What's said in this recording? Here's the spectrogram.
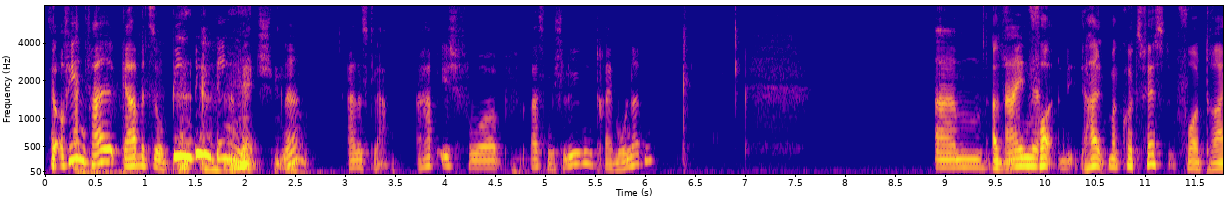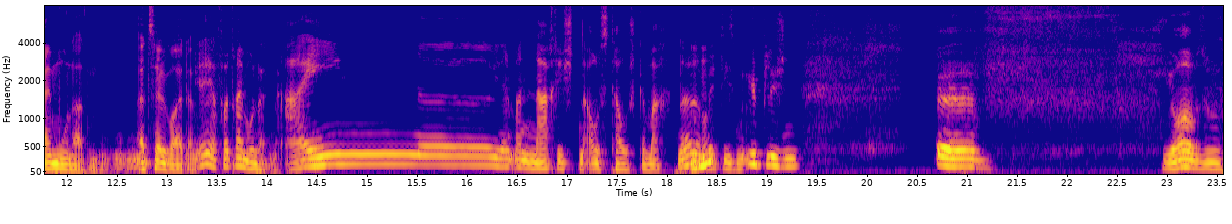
so, auf jeden Fall gab es so, bing, bing, bing, Match, ne? Alles klar. Hab ich vor, lass mich lügen, drei Monaten, ähm, also eine, vor, halt mal kurz fest, vor drei Monaten. Erzähl weiter. Ja, ja, vor drei Monaten. Ein, äh, wie nennt man, Nachrichtenaustausch gemacht, ne? Mhm. Mit diesem üblichen, äh, ja, so,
